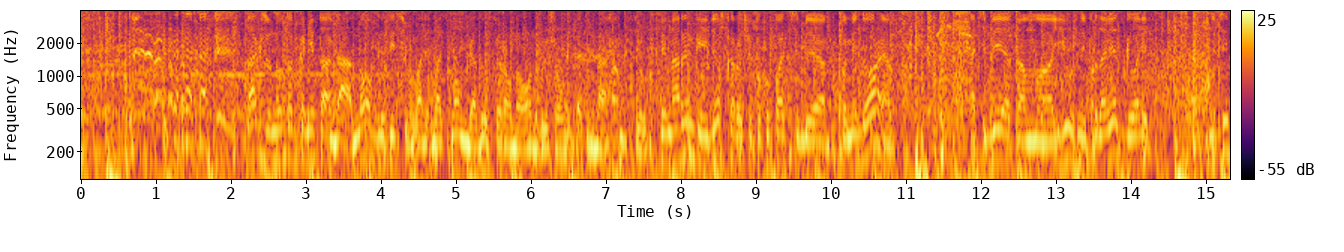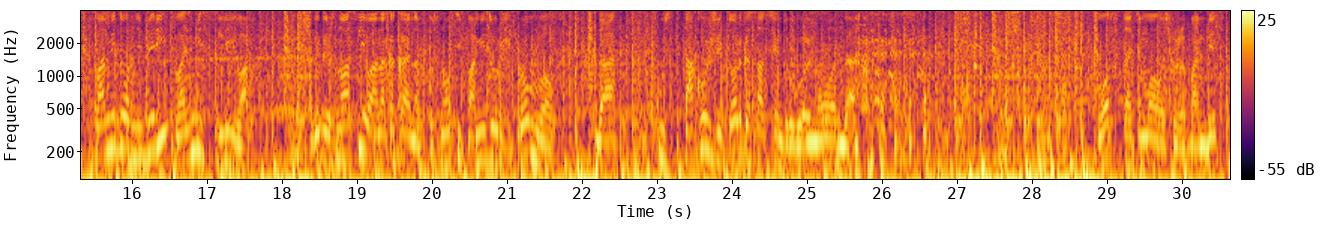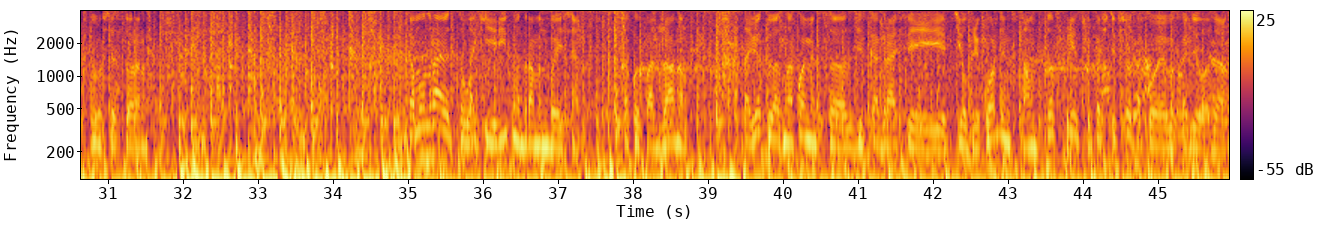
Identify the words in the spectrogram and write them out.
Так же, но только не так. Да, но в 2008 году все равно он вышел на тилт. Ты на рынке идешь, короче, покупать себе помидоры, а тебе там э, южный продавец говорит, ну ты помидор не бери, возьми слива. А ты говоришь, ну а слива, она какая на вкус? Ну ты помидор же пробовал? Да. Вкус такой же, только совсем другой. Ну вот да. Вот, кстати, молочь уже бомбит во все стороны. Кому нравятся вот такие ритмы драм н бейсе, такой поджанр, советую ознакомиться с дискографией Tilt Recordings. Там, да, в принципе, почти все такое выходило, да.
